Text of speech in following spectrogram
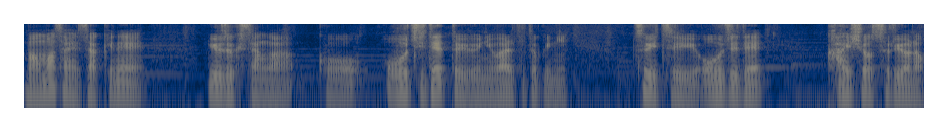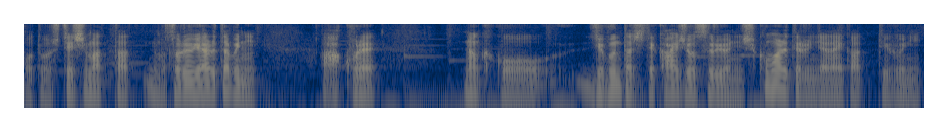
まあ、まさにさっきね柚月さんがこうお家でというふうに言われた時についついお家で解消するようなことをしてしまった。でもそれをやるたびにあこれなんかこう自分たちで解消するように仕込まれてるんじゃないかっていうふうに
